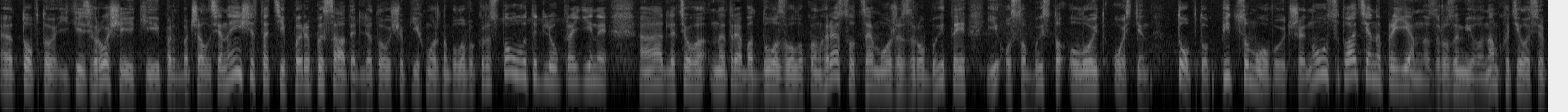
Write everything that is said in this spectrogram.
Е, тобто якісь гроші, які передбачалися на інші статті, переписати для того, щоб їх можна було використовувати для України. А для цього не треба дозволу конгресу. Це може зробити і особисто Ллойд Остін. Тобто, підсумовуючи, ну ситуація неприємна, зрозуміло. Нам хотілося б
